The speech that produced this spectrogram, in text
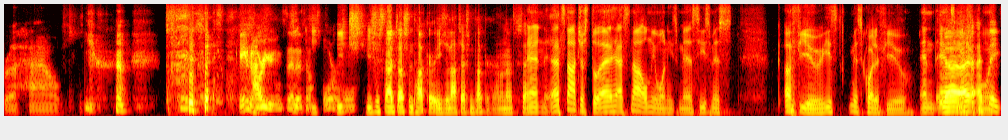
Bruh, how? Can't even argue against that. That's He's- horrible. He's, he's just not Justin Tucker. He's not Justin Tucker. I don't know what to say. And that's not just the that's not only one he's missed. He's missed a few. He's missed quite a few. And, and Yeah, I- I think-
